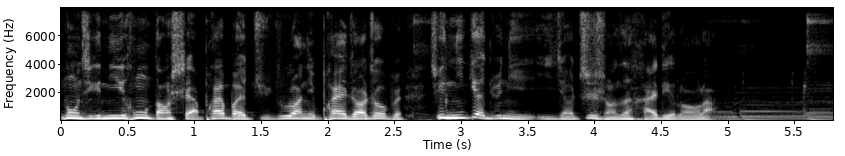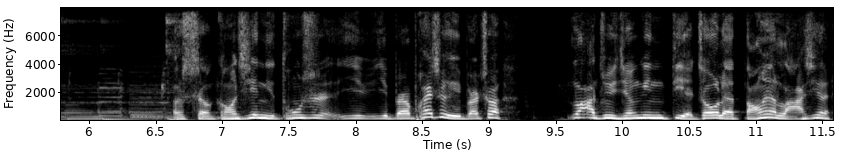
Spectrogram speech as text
弄几个霓虹灯闪拍拍，举住让你拍一张照片，就你感觉你已经置身在海底捞了。呃，上钢琴，你同事一一边拍摄一边唱。蜡烛已经给你点着了，灯也拉下来，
